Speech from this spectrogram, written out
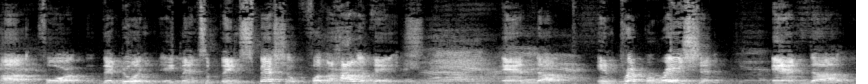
uh, for they're doing, amen, some things special for the holidays Amen. and uh, in preparation. And uh,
